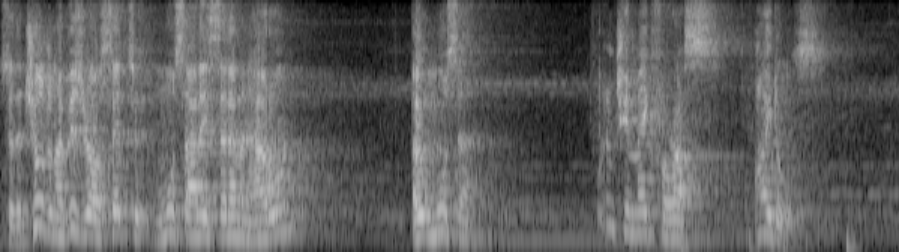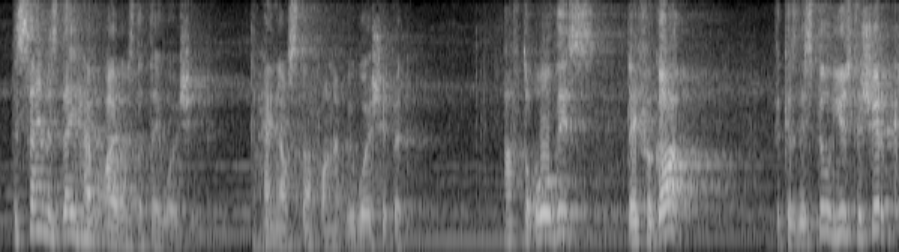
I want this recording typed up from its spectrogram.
So the children of Israel said to Musa alayhi and Harun, O Musa, why don't you make for us idols? The same as they have idols that they worship. Hang our stuff on it, we worship it. After all this, they forgot because they're still used to shirk.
